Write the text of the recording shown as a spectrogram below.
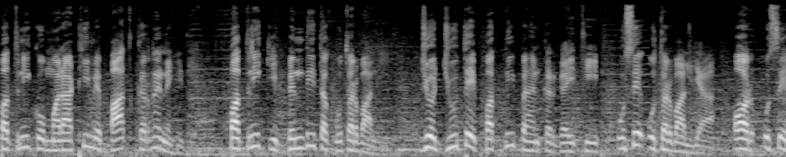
पत्नी को मराठी में बात करने नहीं दिया पत्नी की बिंदी तक उतरवा ली। जो जूते पत्नी पहनकर गई थी उसे उतरवा लिया और उसे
